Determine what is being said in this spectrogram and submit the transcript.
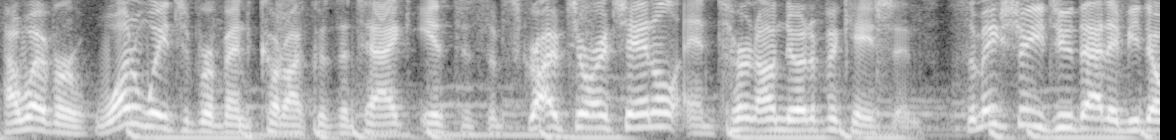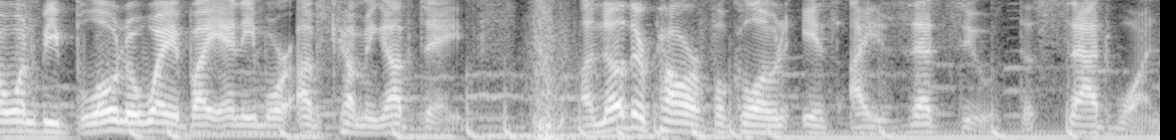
However, one way to prevent Karaku's attack is to subscribe to our channel and turn on notifications, so make sure you do that if you don't want to be blown away by any more upcoming updates. Another powerful clone is Aizetsu, the sad one.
